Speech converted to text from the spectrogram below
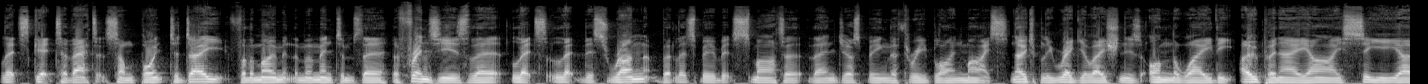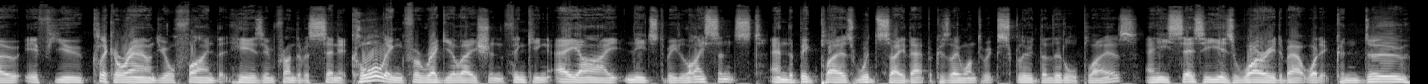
Let's get to that at some point. Today, for the moment, the momentum's there, the frenzy is there. Let's let this run, but let's be a bit smarter than just being the three blind mice. Notably, regulation is on the way. The OpenAI CEO, if you click around, you'll find that he is in front of a Senate calling for regulation, thinking AI needs to be licensed. And the big players would say that because they want to exclude the little players. And he says he is worried about what it can do.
